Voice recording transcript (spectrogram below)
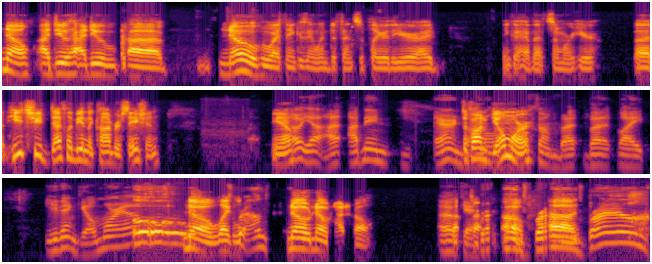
No, I do. I do uh, know who I think is going to win Defensive Player of the Year. I think I have that somewhere here, but he should definitely be in the conversation. You know? Oh yeah, I, I mean, Aaron Stephon Gilmore. awesome, but but like, you think Gilmore is? Oh No, like Browns, no, no, not at all. Okay. sorry. Browns, Oh, Browns, Browns.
